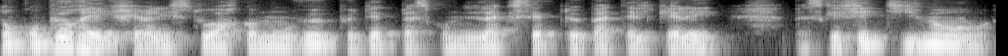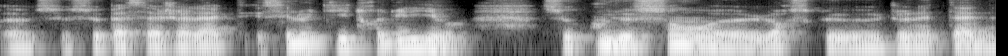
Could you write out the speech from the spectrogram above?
Donc on peut réécrire l'histoire comme on veut, peut-être parce qu'on ne l'accepte pas telle qu'elle est, parce qu'effectivement, euh, ce, passage à l'acte, et c'est le titre du livre, ce coup de sang euh, lorsque Jonathan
